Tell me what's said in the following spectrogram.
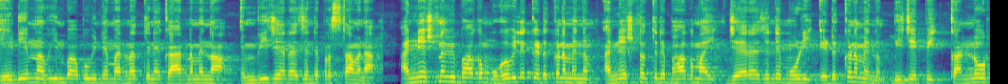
എ ഡി എം നവീൻ ബാബുവിന്റെ മരണത്തിന് കാരണമെന്ന എം വി ജയരാജന്റെ പ്രസ്താവന. അന്വേഷണ വിഭാഗം മുഖവിലക്കെടുക്കണമെന്നും അന്വേഷണത്തിന്റെ ഭാഗമായി ജയരാജന്റെ മൊഴി എടുക്കണമെന്നും B J P Kannur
